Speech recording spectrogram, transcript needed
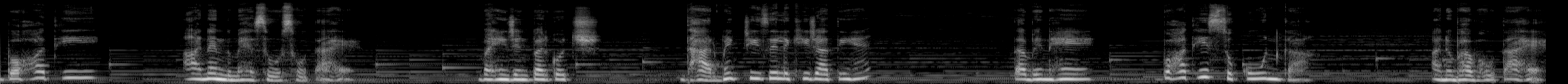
बहुत ही आनंद महसूस होता है। वहीं जिन पर कुछ धार्मिक चीज़ें लिखी जाती हैं, तब इन्हें बहुत ही सुकून का अनुभव होता है।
